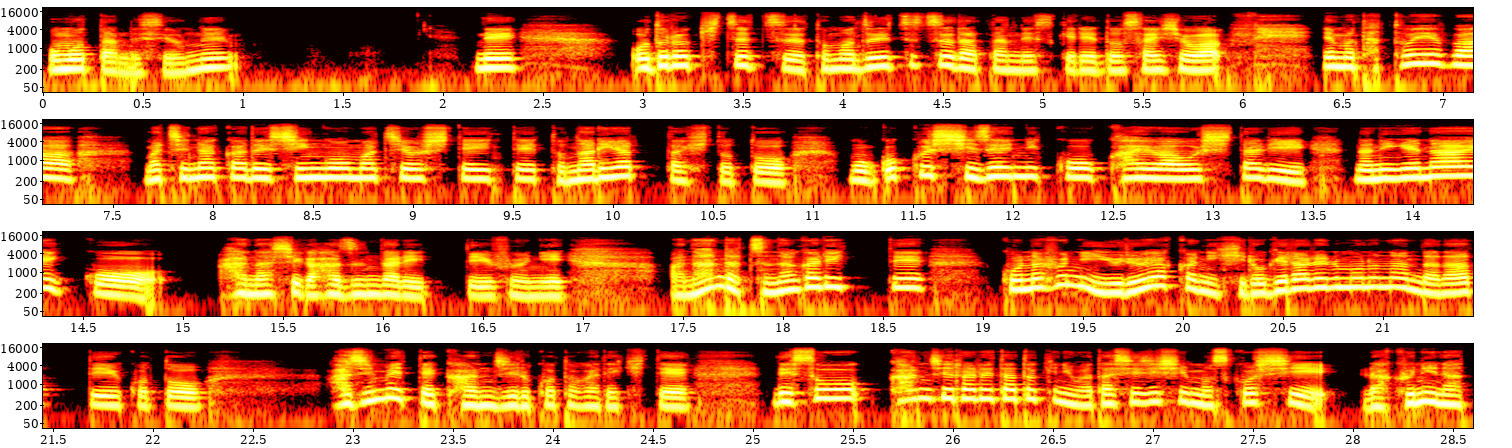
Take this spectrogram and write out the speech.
思ったんですよね。で、驚きつつ、戸惑いつつだったんですけれど、最初は。でも、例えば、街中で信号待ちをしていて、隣り合った人と、もうごく自然にこう会話をしたり、何気ないこう、話が弾んだりっていう風に、あ、なんだ、つながりって、こんな風に緩やかに広げられるものなんだなっていうことを、初めて感じることができて、で、そう感じられた時に私自身も少し楽になっ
